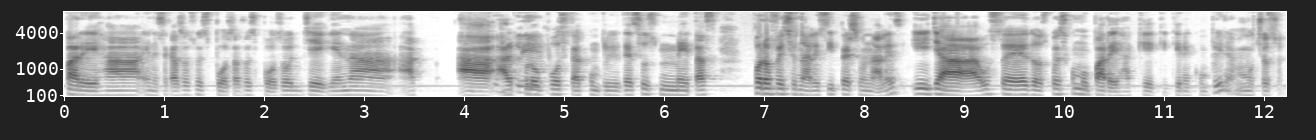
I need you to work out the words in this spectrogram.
pareja, en este caso su esposa, su esposo, lleguen a al propósito, a cumplir de sus metas profesionales y personales. Y ya ustedes dos pues como pareja que, quieren cumplir muchos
